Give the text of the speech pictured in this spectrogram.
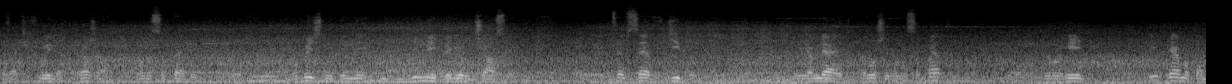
казати, хвиля, кража велосипедів. В обичний дневний, період часу. Це все в діток. Виявляють хороший велосипед, дорогий, і прямо там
